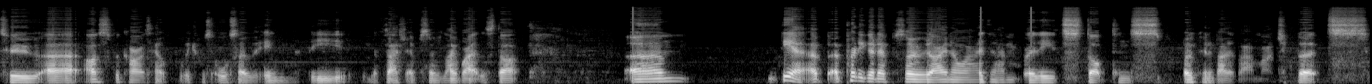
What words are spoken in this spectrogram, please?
to uh, ask for Kara's help, which was also in the the Flash episode, like right at the start. Um, yeah, a, a pretty good episode. I know I haven't really stopped and spoken about it that much, but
